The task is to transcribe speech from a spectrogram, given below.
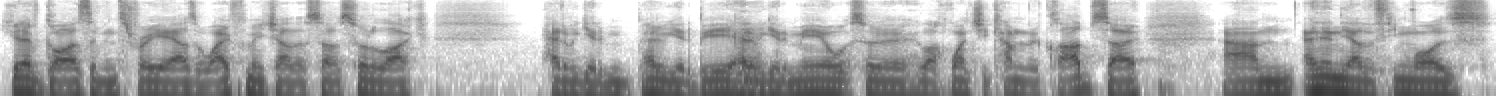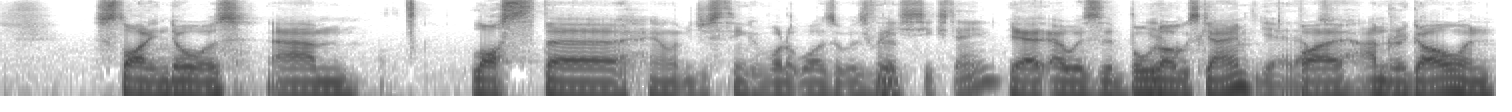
you could have guys living three hours away from each other. So it's sort of like, how do we get a, how do we get a beer? How do we get a meal? Sort of like once you come to the club. So, um, and then the other thing was sliding doors. Um, lost the. You know, let me just think of what it was. It was the 2016. yeah, it was the Bulldogs game Yeah, by was- under a goal, and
